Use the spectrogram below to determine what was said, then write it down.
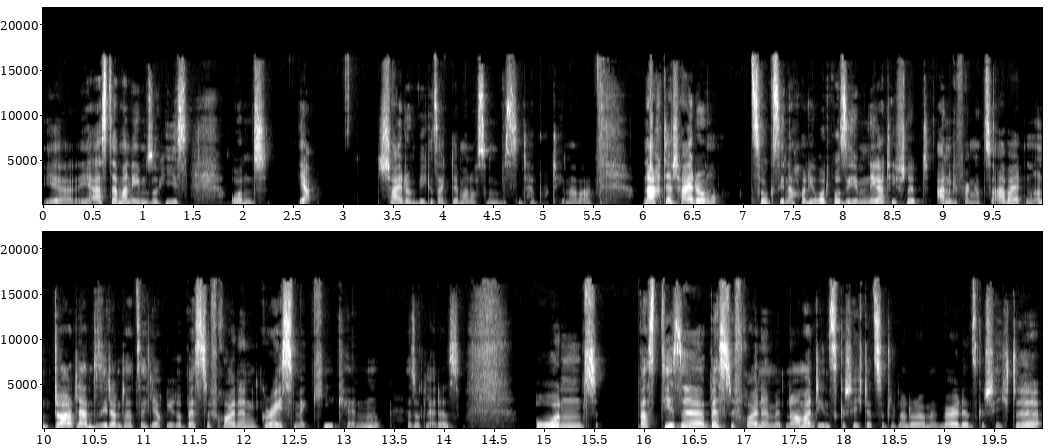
ihr, ihr erster Mann eben so hieß. Und ja, Scheidung, wie gesagt, immer noch so ein bisschen Tabuthema war. Nach der Scheidung zog sie nach Hollywood, wo sie im Negativschnitt angefangen hat zu arbeiten. Und dort lernte sie dann tatsächlich auch ihre beste Freundin Grace McKee kennen, also Gladys. Und was diese beste Freundin mit Norma Jeans Geschichte zu tun hat oder mit Marilyns Geschichte,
